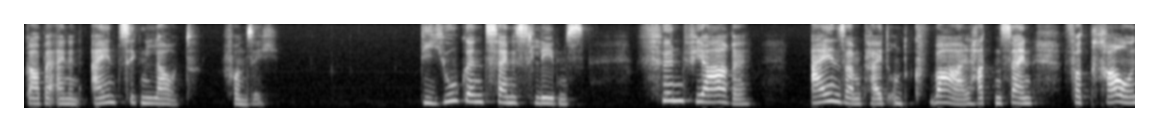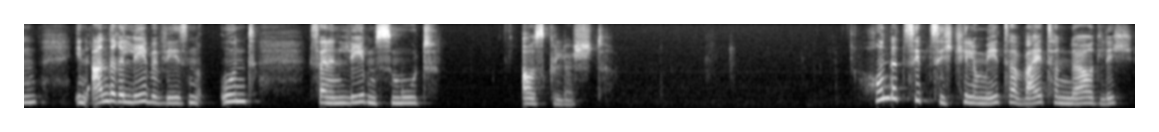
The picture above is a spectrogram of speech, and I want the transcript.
gab er einen einzigen Laut von sich. Die Jugend seines Lebens, fünf Jahre Einsamkeit und Qual hatten sein Vertrauen in andere Lebewesen und seinen Lebensmut ausgelöscht. 170 Kilometer weiter nördlich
